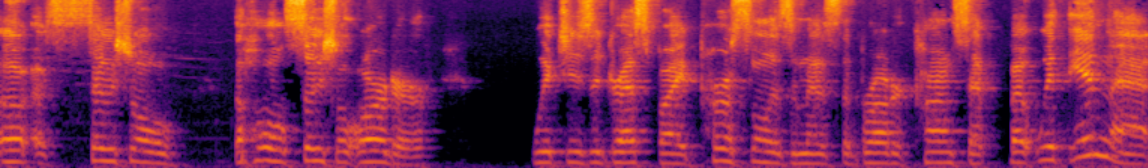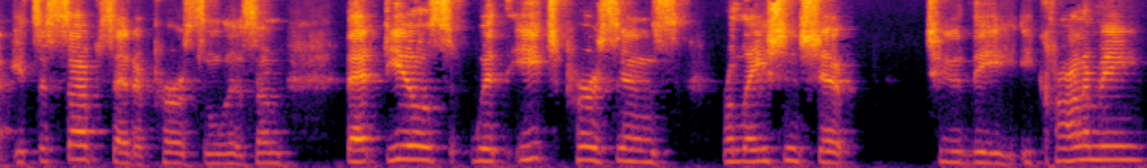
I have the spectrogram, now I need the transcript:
uh, a social, the whole social order, which is addressed by personalism as the broader concept. But within that, it's a subset of personalism that deals with each person's relationship to the economy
